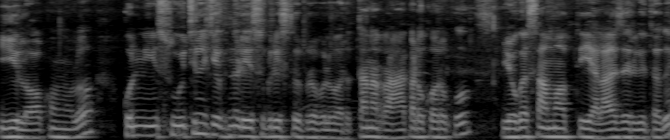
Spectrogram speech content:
ఈ లోకంలో కొన్ని సూచనలు చెబుతున్నాడు యేసుక్రీస్తు ప్రభుల వారు. తన రాకడ కొరకు యుగ సమాప్తి ఎలా జరుగుతుందో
